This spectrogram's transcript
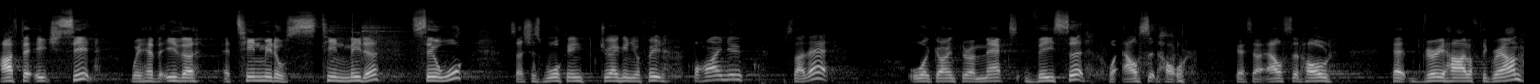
after each set, we have either a 10 meter, 10 meter seal walk, so that's just walking, dragging your feet behind you, just like that, or we're going through a max V sit or L sit hold. Okay, so L sit hold, okay, very hard off the ground,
